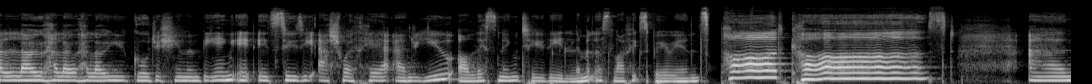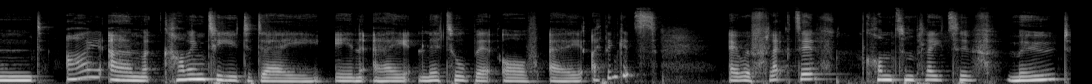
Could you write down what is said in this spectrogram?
Hello, hello, hello, you gorgeous human being. It is Suzy Ashworth here, and you are listening to the Limitless Life Experience podcast. And I am coming to you today in a little bit of a, I think it's a reflective, contemplative mood.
